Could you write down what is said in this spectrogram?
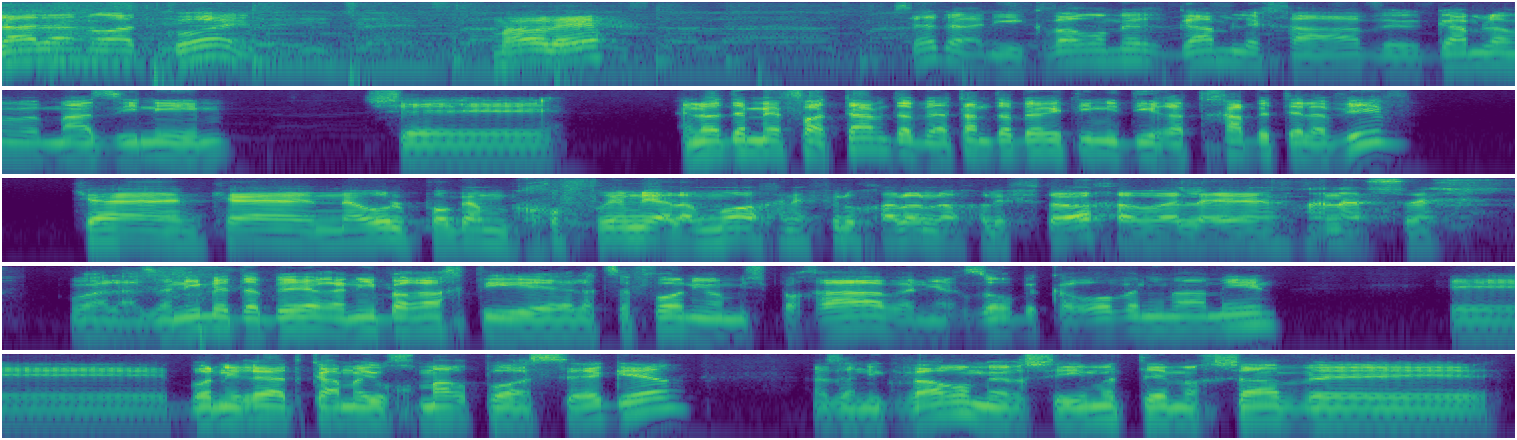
אהלן אוהד כהן. מה הולך? בסדר, אני כבר אומר גם לך וגם למאזינים, שאני לא יודע מאיפה אתה מדבר, אתה מדבר איתי מדירתך בתל אביב? כן, כן, נעול פה גם חופרים לי על המוח, אני אפילו חלון לא יכול לפתוח, אבל uh, מה נעשה? וואלה, אז אני מדבר, אני ברחתי uh, לצפון עם המשפחה, ואני אחזור בקרוב, אני מאמין. Uh, בוא נראה עד כמה יוחמר פה הסגר. אז אני כבר אומר שאם אתם עכשיו uh,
